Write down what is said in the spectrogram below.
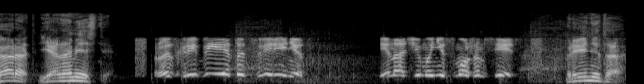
Гаррет, я на месте. Разгреби этот зверинец, иначе мы не сможем сесть. Принято.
